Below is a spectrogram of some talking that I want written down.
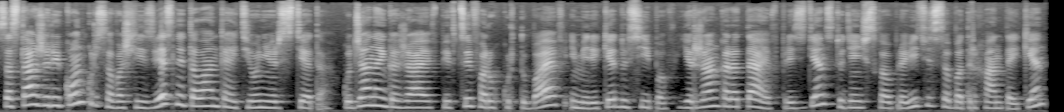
В состав жюри конкурса вошли известные таланты IT-университета. Куджан Айгажаев, певцы Фарух Куртубаев и Мерике Дусипов, Ержан Каратаев, президент студенческого правительства Батырхан Тайкен,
